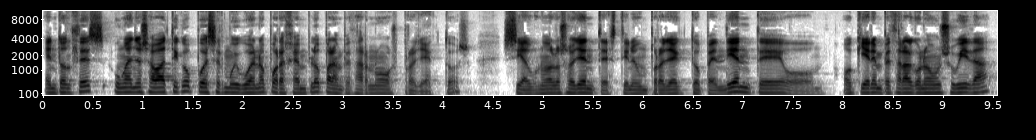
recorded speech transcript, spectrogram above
Entonces, un año sabático puede ser muy bueno, por ejemplo, para empezar nuevos proyectos. Si alguno de los oyentes tiene un proyecto pendiente o, o quiere empezar algo nuevo en su vida,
